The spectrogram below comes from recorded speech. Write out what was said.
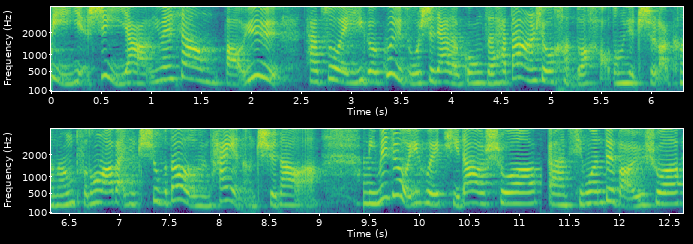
里也是一样，因为像宝玉，他作为一个贵族世家的公子，他当然是有很多好东西吃了，可能普通老百姓吃不到的东西，他也能吃到啊。里面就有一回提到说，啊，晴雯对宝玉说，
